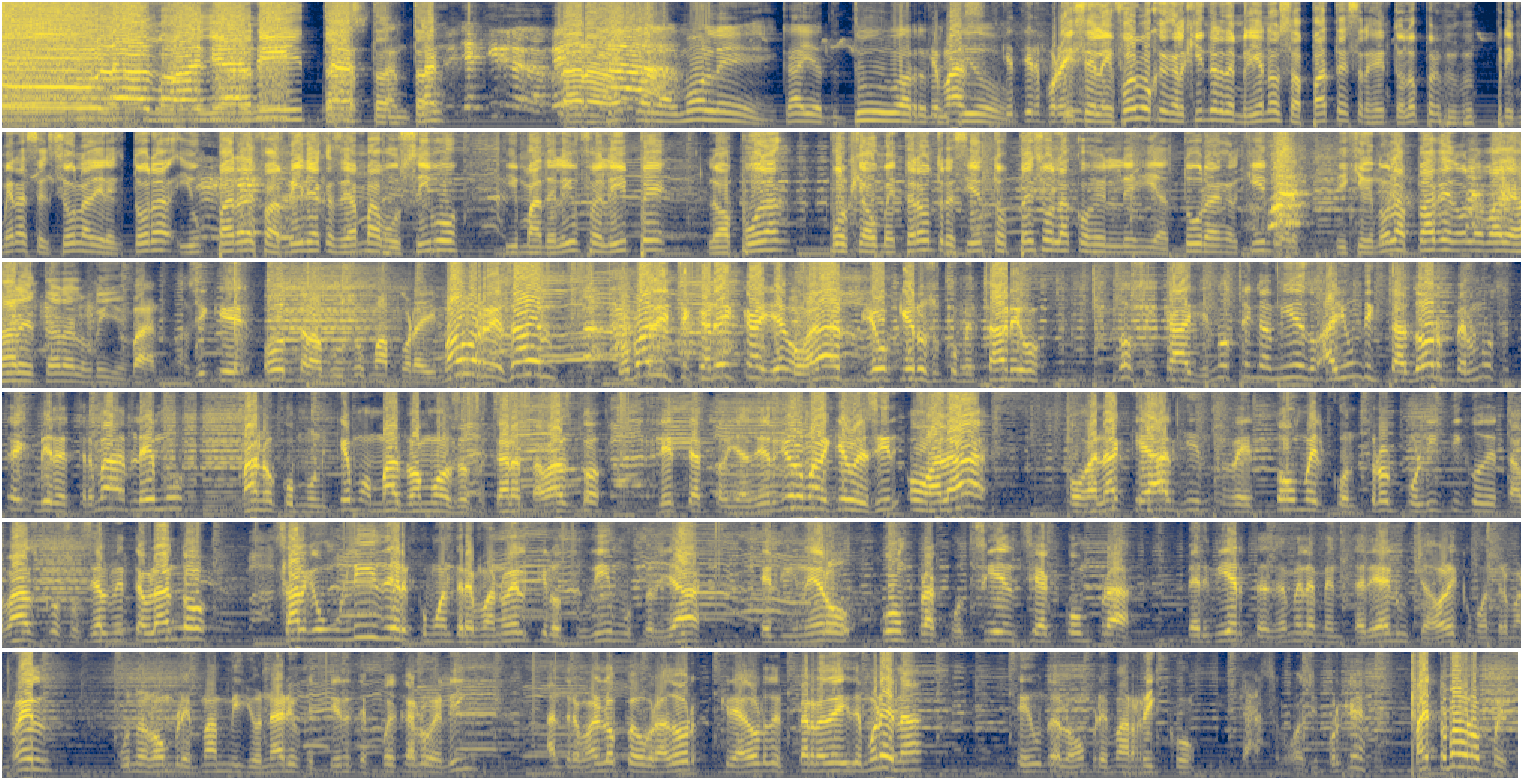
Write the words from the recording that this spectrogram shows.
las mañanitas. Tan. Sácala al mole, cállate tú, ¿Qué más? arrepentido. ¿Qué tiene por ahí? Dice, le informo que en el kinder de Emiliano Zapata, Sargento López, pr- primera sección, la directora y un padre de familia que se llama Abusivo y Madeline Felipe lo apodan porque aumentaron 300 pesos la colegiatura en el kinder y quien no la pague no le va a dejar entrar a los niños. Bueno, así que otra abuso más por ahí. Vamos a regresar con más ojalá yo quiero su comentario. no se calle, no tenga miedo. Hay un dictador, pero no se tenga. Mire, entre más hablemos, mano, comuniquemos más, vamos a sacar a Tabasco de este atolladero. Yo nomás quiero decir, ojalá, ojalá que alguien retome el control político de Tabasco, socialmente hablando, salga un líder como Andrés Manuel, que lo tuvimos, pero ya el dinero compra conciencia, compra, pervierte, se la mentalidad de luchadores como Andrés Manuel, uno de los hombres más millonarios que tiene después Carlos Belín, Andrés Manuel López Obrador, creador del PRD y de Morena, es uno de los hombres más ricos. Ya se lo voy a decir por qué. Maestro, vámonos pues.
